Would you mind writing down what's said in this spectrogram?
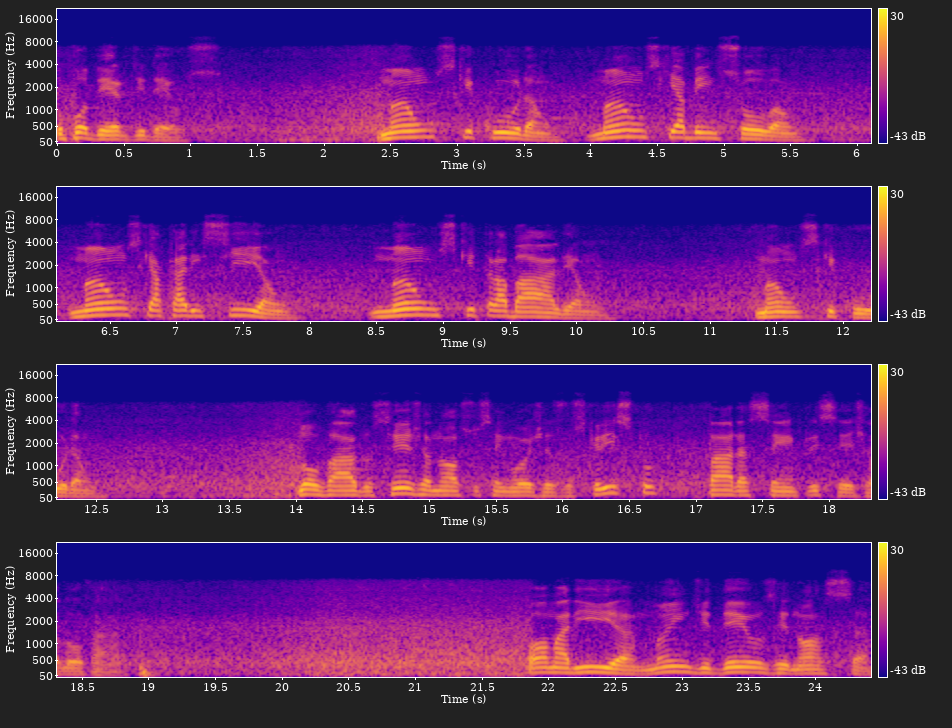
o poder de Deus. Mãos que curam, mãos que abençoam, mãos que acariciam, mãos que trabalham, mãos que curam. Louvado seja nosso Senhor Jesus Cristo, para sempre seja louvado. Ó Maria, Mãe de Deus e nossa,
